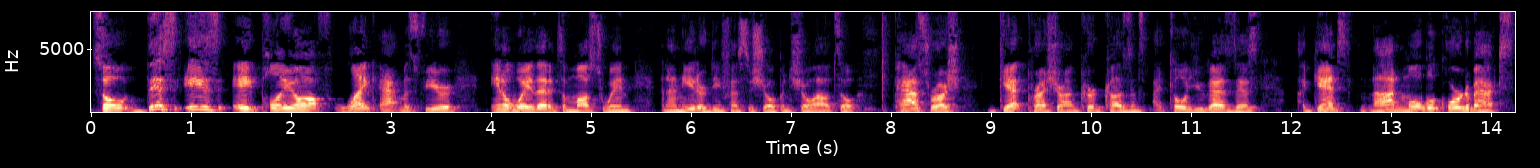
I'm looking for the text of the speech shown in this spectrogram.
So this is a playoff-like atmosphere in a way that it's a must-win, and I need our defense to show up and show out. So pass rush, get pressure on Kirk Cousins. I told you guys this. Against non-mobile quarterbacks,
